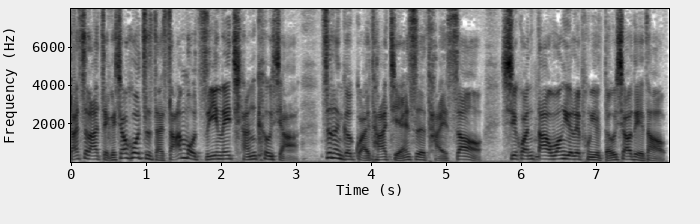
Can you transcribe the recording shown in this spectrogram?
但是呢，这个小伙子在沙漠之鹰的枪口下，只能够怪他见识太少。喜欢打网游的朋友都晓得到。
